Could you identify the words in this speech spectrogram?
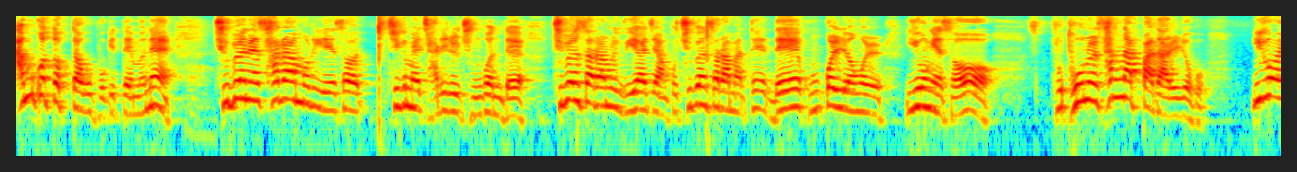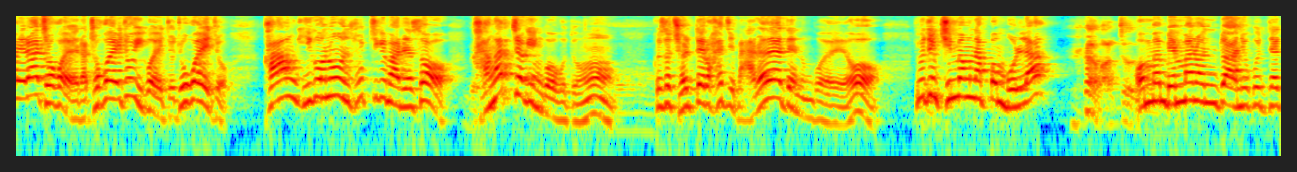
아무것도 없다고 보기 때문에 주변의 사람을 위해서 지금의 자리를 준 건데 주변 사람을 위하지 않고 주변 사람한테 내 공권력을 이용해서 돈을 상납받아 하려고 이거 해라 저거 해라 저거 해줘 이거 해줘 저거 해줘 강 이거는 솔직히 말해서 강압적인 거거든 그래서 절대로 하지 말아야 되는 거예요 요즘 김영란법 몰라? 맞죠. 엄마 몇만 원도 아니고 그냥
